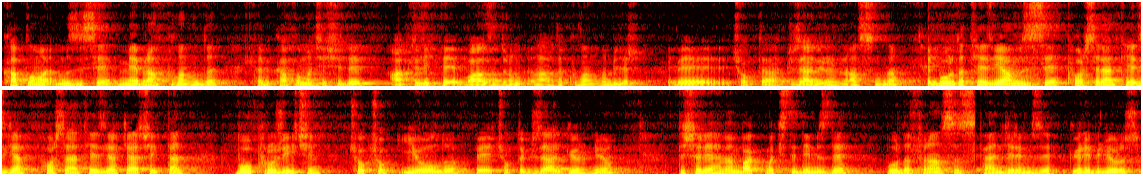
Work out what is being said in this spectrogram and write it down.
Kaplamamız ise membran kullanıldı. Tabi kaplama çeşidi akrilik de bazı durumlarda kullanılabilir ve çok da güzel bir ürün aslında. E, Burada tezgahımız ise porselen tezgah. Porselen tezgah gerçekten bu proje için çok çok iyi oldu ve çok da güzel görünüyor. Dışarıya hemen bakmak istediğimizde burada Fransız penceremizi görebiliyoruz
